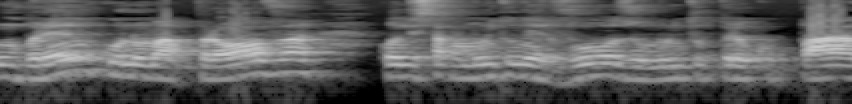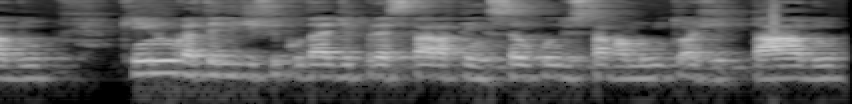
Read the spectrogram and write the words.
um branco numa prova quando estava muito nervoso, muito preocupado, quem nunca teve dificuldade de prestar atenção quando estava muito agitado,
